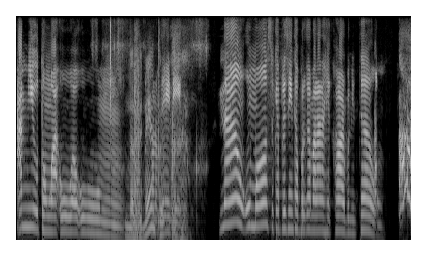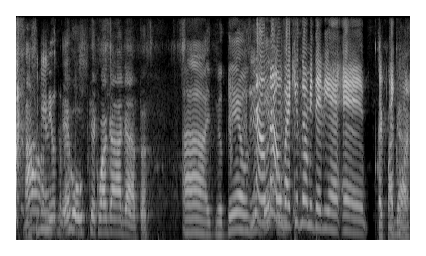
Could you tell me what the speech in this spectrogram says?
Hamilton, a- o. o, o é o nascimento? nome dele? Não, o moço que apresenta o programa lá na Record, bonitão. Ah, Nascimento. Milton. Errou, porque é com H, gata. Ai, meu Deus. meu Não, Deus. não, vai que o nome dele é. é... É com É com H. a-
